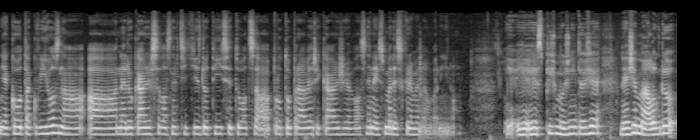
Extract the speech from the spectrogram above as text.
někoho takového zná a nedokáže se vlastně vcítit do té situace a proto právě říká, že vlastně nejsme diskriminovaní. No. Je, je spíš možný to, že ne, že málo kdo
